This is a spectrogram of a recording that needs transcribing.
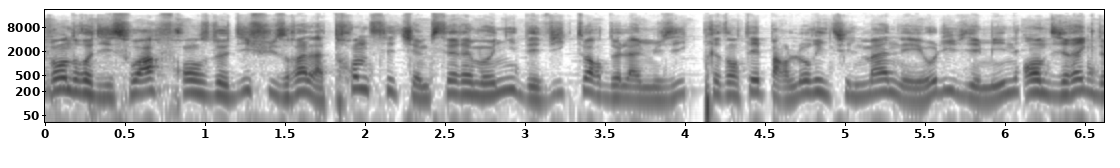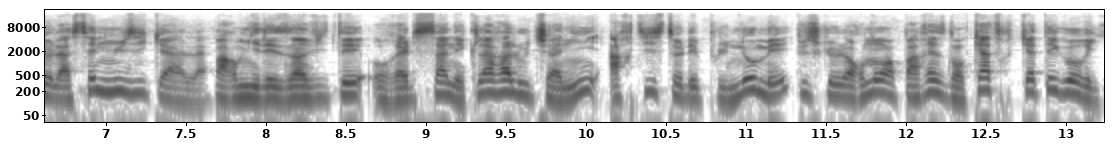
Vendredi soir, France 2 diffusera la 37e cérémonie des Victoires de la musique présentée par Laurie Tillman et Olivier Mine en direct de la scène musicale. Parmi les invités, Aurel San et Clara Luciani, artistes les plus nommés puisque leurs noms apparaissent dans 4 catégories,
